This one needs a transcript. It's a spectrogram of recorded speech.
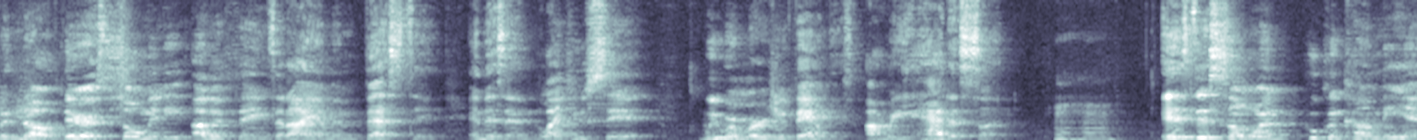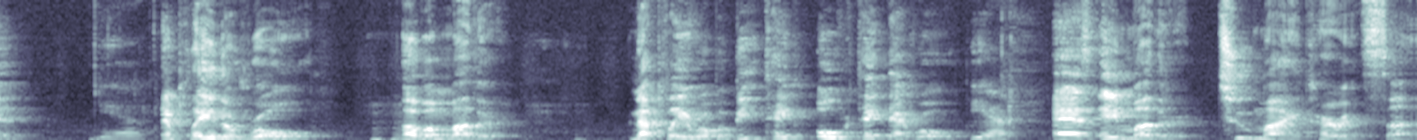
But no, there are so many other things that I am investing in this. And like you said, we were merging families. I already had a son. Is this someone who can come in Yeah. and play the role of a mother? Not play a role, but be take over, take that role Yeah. as a mother to my current son.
